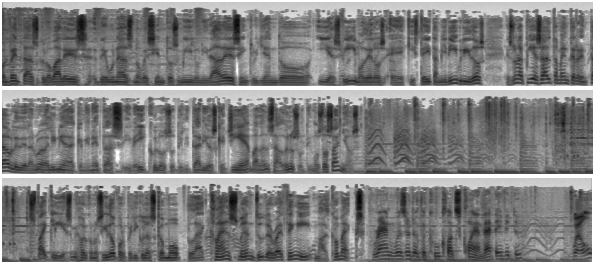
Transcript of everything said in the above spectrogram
con ventas globales de unas 900.000 unidades, incluyendo ESV, modelos XT y también híbridos, es una pieza altamente rentable de la nueva línea de camionetas y vehículos utilitarios que GM ha lanzado en los últimos dos años. Spike Lee es mejor conocido por películas como Black Klansman, Do the Right Thing y Malcolm X. Grand Wizard of the Ku Klux Klan, that David Duke? Well,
